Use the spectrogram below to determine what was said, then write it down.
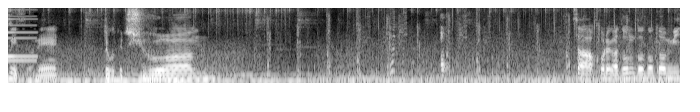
ずいんですよね。ということで、シュワーン。さあ、これがどんどんどんどん道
